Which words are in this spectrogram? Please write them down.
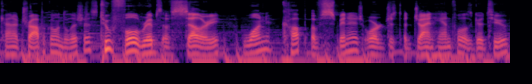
kind of tropical and delicious. Two full ribs of celery, one cup of spinach or just a giant handful is good too.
